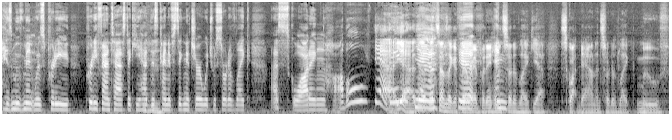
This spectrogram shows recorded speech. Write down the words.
his movement was pretty pretty fantastic. He had Mm-hmm. this kind of signature, which was sort of like a squatting hobble. Yeah, yeah, that, Yeah. that sounds like a fair Yeah. way of putting it. He And- would sort of like, yeah, squat down and sort of like move.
